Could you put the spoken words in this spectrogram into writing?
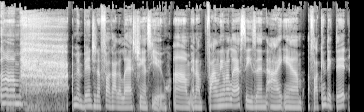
Um, I've been binging the fuck out of Last Chance U. Um, and I'm finally on the last season. I am a fucking addicted,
